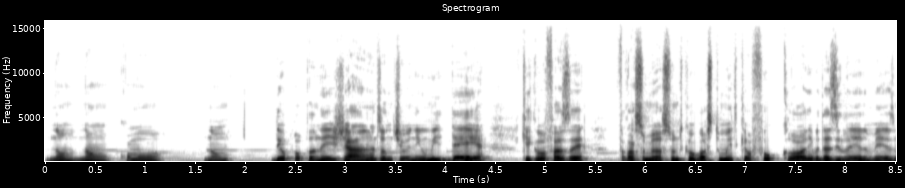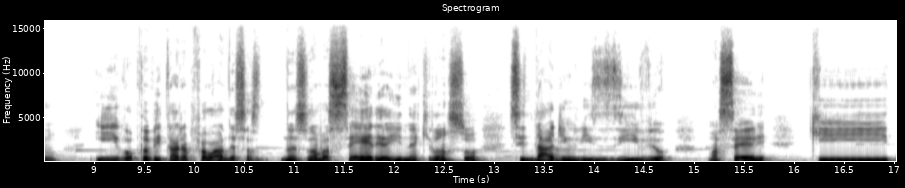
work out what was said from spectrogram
não, não, como não deu para planejar antes, eu não tive nenhuma ideia. O que, que eu vou fazer? Falar sobre um assunto que eu gosto muito, que é o folclore brasileiro mesmo. E vou aproveitar já para falar dessa, dessa nova série aí, né? Que lançou Cidade Invisível, uma série que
